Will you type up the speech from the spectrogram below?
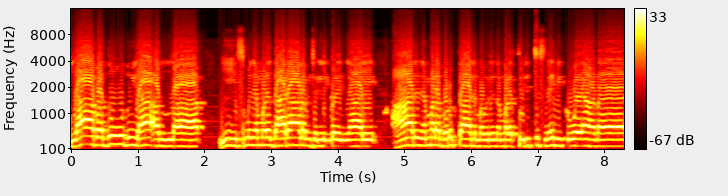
യാ വദൂദു യാ ഈ ഇസ്മ നമ്മൾ ധാരാളം ചൊല്ലിക്കഴിഞ്ഞാൽ ആര് നമ്മളെ വെറുത്താലും അവർ നമ്മളെ തിരിച്ച് സ്നേഹിക്കുകയാണ്.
